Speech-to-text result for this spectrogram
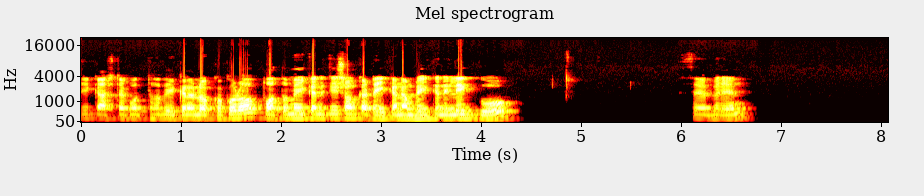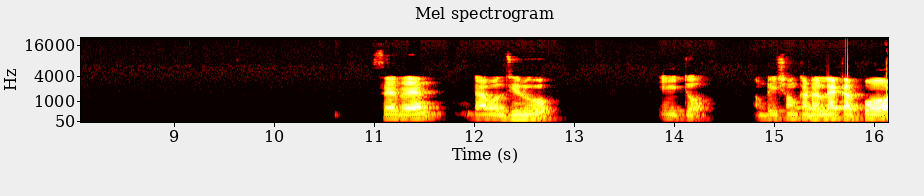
যে কাজটা করতে হবে এখানে লক্ষ্য করো। প্রথমে এখানে যে সংখ্যাটা এখানে আমরা এখানে লিখব seven seven double zero eight আমরা এই সংখ্যাটা লেখার পর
